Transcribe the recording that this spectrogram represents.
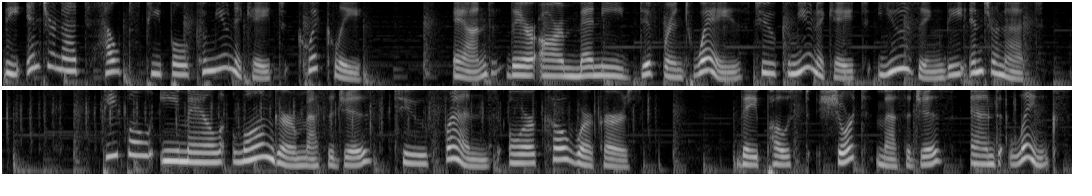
The Internet helps people communicate quickly. And there are many different ways to communicate using the Internet. People email longer messages to friends or coworkers. They post short messages and links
